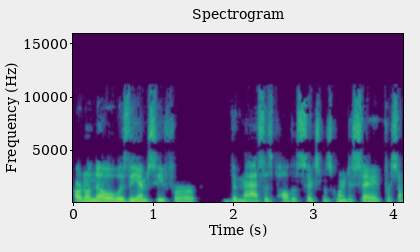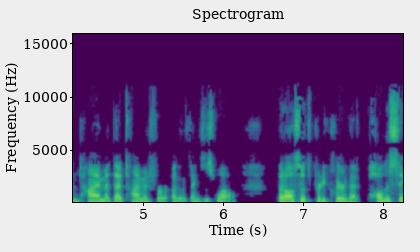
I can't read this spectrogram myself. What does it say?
Cardinal Noah was the MC for the masses Paul VI was going to say for some time at that time and for other things as well. But also, it's pretty clear that Paul VI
